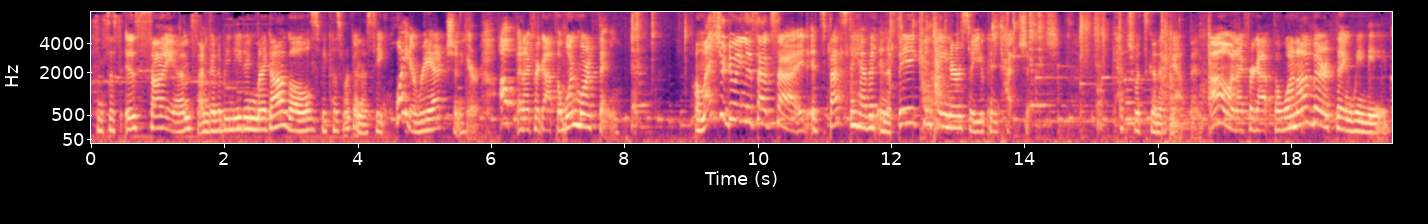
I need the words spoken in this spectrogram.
since this is science, I'm going to be needing my goggles because we're going to see quite a reaction here. Oh, and I forgot the one more thing. Unless you're doing this outside, it's best to have it in a big container so you can catch it. Catch what's going to happen. Oh, and I forgot the one other thing we need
